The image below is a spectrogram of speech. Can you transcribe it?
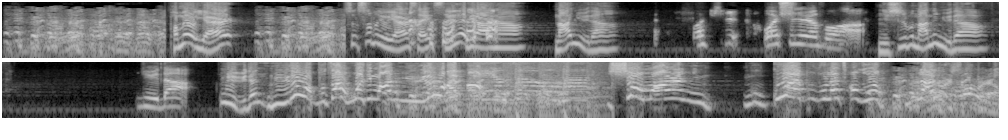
旁边有人儿，是是不是有人儿？谁谁在边儿呢？男女的？我师我师傅，你师傅男的女的啊？女的，女的女的我不在乎，我的妈，女的我还怕。笑嘛呀你？我过来，不服来唱歌，你俩一会儿说会儿了。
